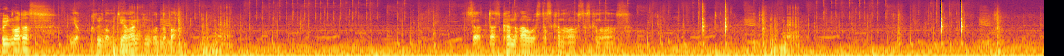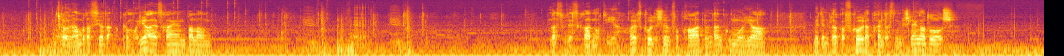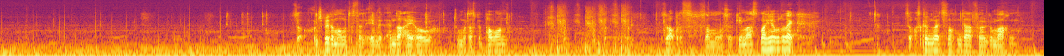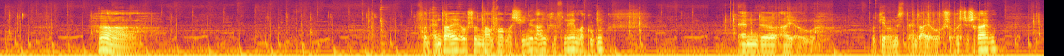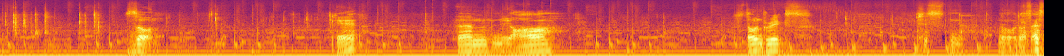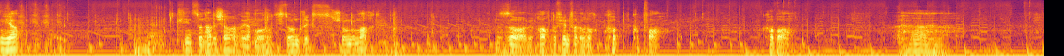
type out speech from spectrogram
Grün war das. Ja, grün war mit Diamanten. Wunderbar. So, das kann raus, das kann raus, das kann raus. Haben wir das hier, da können wir hier alles reinballern. Das tut jetzt gerade noch die Holzkohle schön verbraten und dann gucken wir hier mit dem Block of Coal, da brennt das nämlich länger durch. So, und später machen wir das dann eben mit Ender.io, tun wir das bepowern. So, aber das sagen wir mal so, gehen wir erstmal hier wieder weg. So, was können wir jetzt noch in der Folge machen? Ha. Von Ender.io schon mal ein paar Maschinen in Angriff nehmen, mal gucken. Ender.io. Okay, wir müssten Ender.io schon richtig schreiben. So. Okay. Ähm, ja. Stone Bricks. Pisten. So, das Essen hier. Cleanstone hatte ich ja, wir hatten auch noch die Stone Bricks schon gemacht. So, wir brauchen auf jeden Fall auch noch Kop Kupfer. Kopper.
